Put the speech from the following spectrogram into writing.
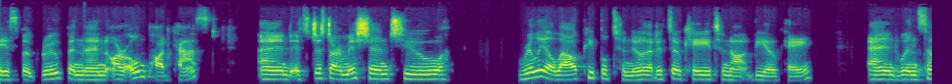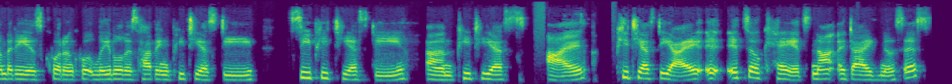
Facebook group and then our own podcast. And it's just our mission to really allow people to know that it's okay to not be okay. And when somebody is quote unquote labeled as having PTSD, CPTSD, um, PTSI, PTSDI, it, it's okay. It's not a diagnosis.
